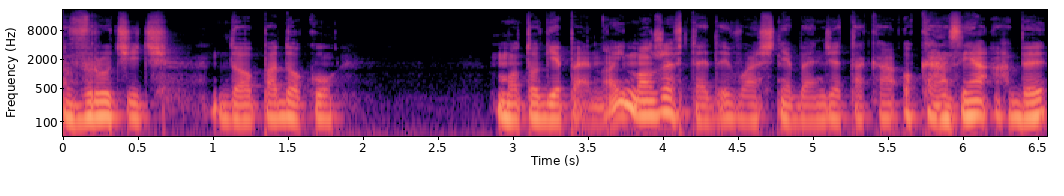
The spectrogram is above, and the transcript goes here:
wrócić do padoku MotoGP. No i może wtedy właśnie będzie taka okazja, aby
